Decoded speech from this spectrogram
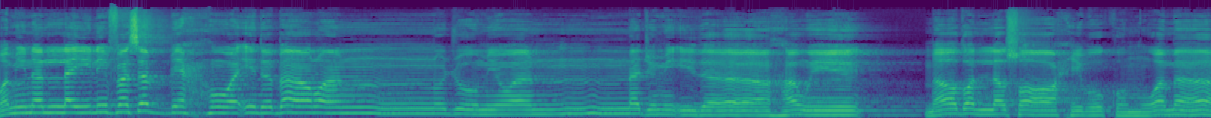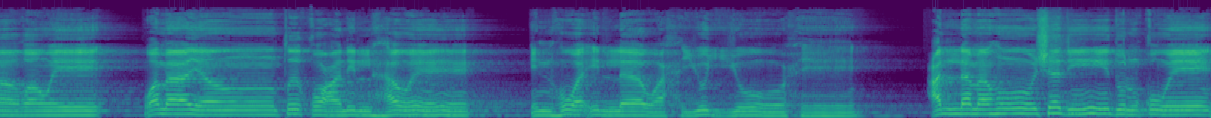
ومن الليل فسبحه وإدبار النجوم والنجم إذا هوي. ما ضل صاحبكم وما غوي. وما ينطق عن الهوي. إن هو إلا وحي يوحي. علمه شديد القوي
